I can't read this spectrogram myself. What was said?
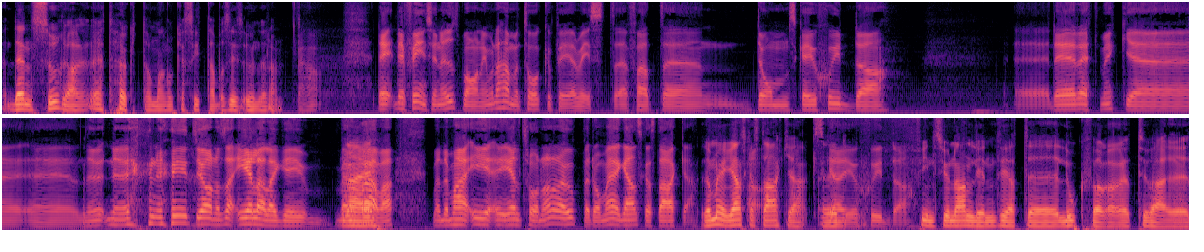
Den surrar rätt högt om man råkar sitta precis under den. Jaha. Det, det finns ju en utmaning med det här med tågkupéer visst. eh, För att eh, de ska ju skydda eh, det är rätt mycket, eh, nu, nu, nu är inte jag någon sån här elallergi va? Men de här e- eltrådarna där uppe, de är ganska starka. De är ganska Ja, starka. ska ju skydda. finns ju en anledning till att lokförare tyvärr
